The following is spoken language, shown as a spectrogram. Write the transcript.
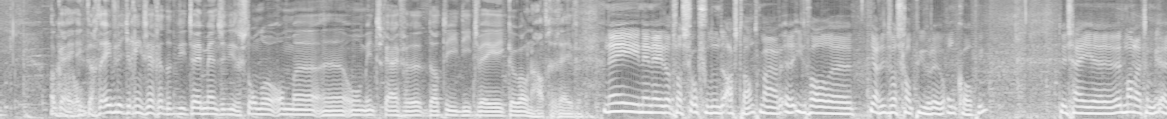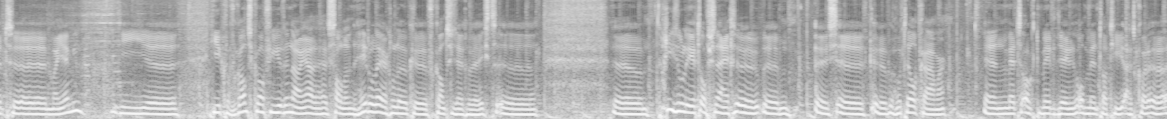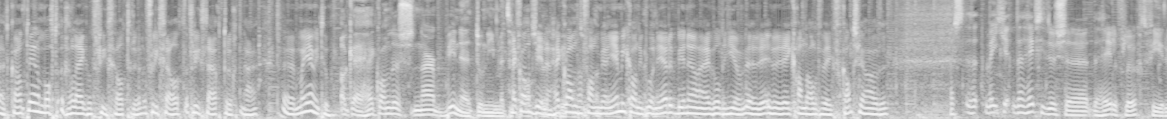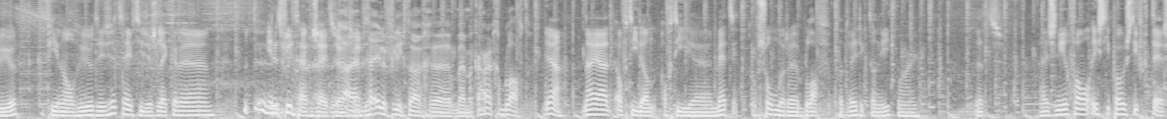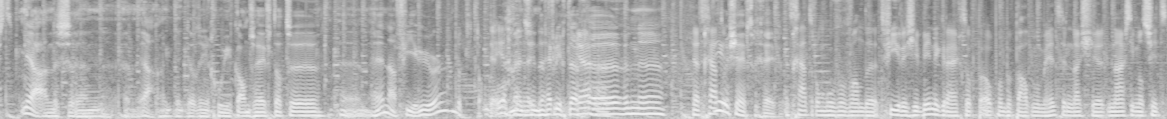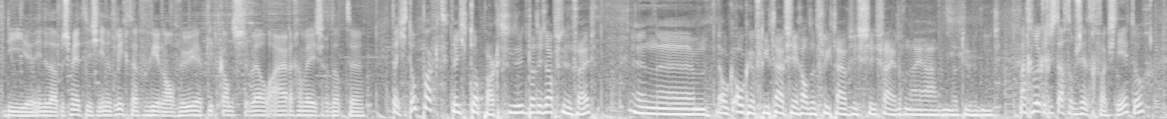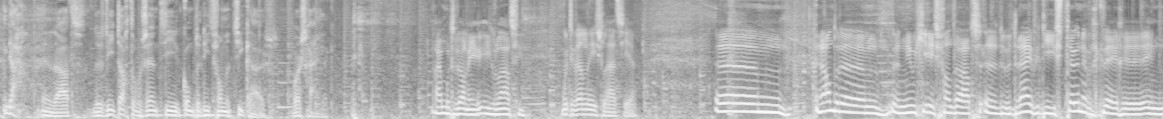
Oké, Nou. ik dacht even dat je ging zeggen dat die twee mensen die er stonden om, eh, eh, om hem in te schrijven, dat hij die twee corona had gegeven. Nee, nee, nee, dat was op voldoende afstand. Maar eh, in ieder geval, eh, ja, dit was gewoon pure uh, omkoping. Dus hij, eh, een man uit, uit eh, Miami, die eh, hier qua vakantie kwam vieren. Nou ja, het zal een heel erg leuke vakantie zijn geweest. Geïsoleerd op zijn eigen hotelkamer. En met ook de mededeling op het moment dat hij uit, uit quarantaine mocht, gelijk op het vliegveld terug, vliegveld, vliegtuig terug naar Miami toe. Oké, hij kwam dus naar binnen toen hij met die Hij kwam binnen. Hij kwam van. Miami, kwam die Bonaire binnen. Hij wilde hier een een week, anderhalve week vakantie houden. Dat- Weet je, dan heeft hij dus eh, de hele vlucht, vier uur, 4,5 uur het is het, heeft hij dus lekker eh, in het vliegtuig gezeten. Zo Ja, hij heeft het hele vliegtuig eh, bij elkaar geblaft. Ja, nou ja, of die dan, of die eh, met of zonder eh, blaf, dat weet ik dan niet, maar dat, hij is in ieder geval is die positief getest. Ja, dus eh, eh, ja, ik denk dat hij een goede kans heeft dat eh, hè, na vier uur dat toch wel Ja, mensen in het vliegtuig ja. eh, een eh, Ja, het, gaat, virusje heeft gegeven. het gaat erom hoeveel van de, het virus je binnenkrijgt op, op een bepaald moment. En als je naast iemand zit die inderdaad besmet is in een vliegtuig voor 4,5 uur, heb je de kans wel aardig aanwezig dat, eh, dat je het oppakt. Dat je het oppakt, dat is absoluut een feit. En ehm, ook, ook een vliegtuig zegt altijd: het vliegtuig is, is veilig. Nou ja, natuurlijk niet. Maar gelukkig is 80% gevaccineerd, toch? Ja, inderdaad. Dus die 80% die komt er niet van het ziekenhuis. Waarschijnlijk. Maar hij moet wel in isolatie. Moet er wel in isolatie, ja. Ehm, een andere um, nieuwtje is van dat eh, de bedrijven die steun hebben gekregen in eh,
